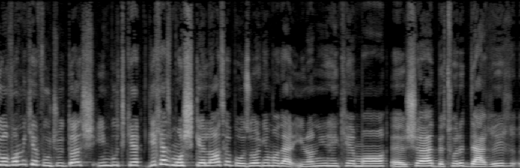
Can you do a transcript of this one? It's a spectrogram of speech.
دومی که وجود داشت این بود که یکی از مشکلات بزرگ ما در ایران اینه که ما شاید به طور دقیق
